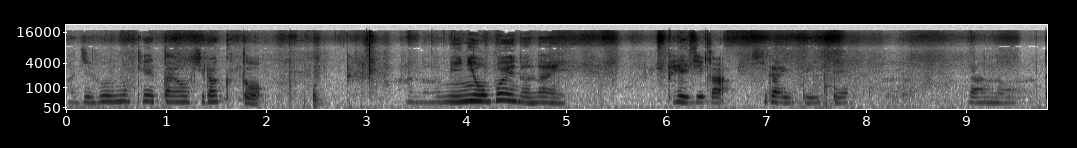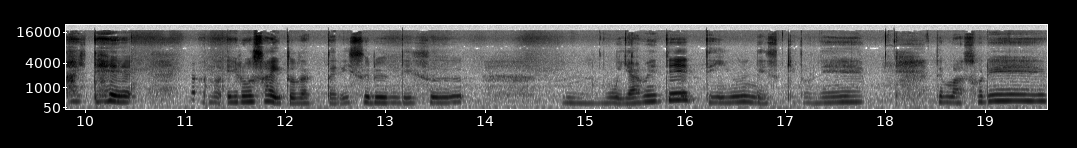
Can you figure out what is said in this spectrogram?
まあ、自分の携帯を開くとあの身に覚えのないページが開いていてあの大抵あのエロサイトだったりするんです、うん、もうやめてって言うんですけどね。でまあそれ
